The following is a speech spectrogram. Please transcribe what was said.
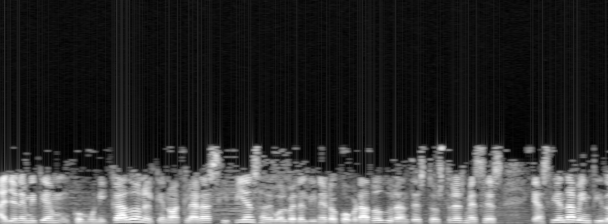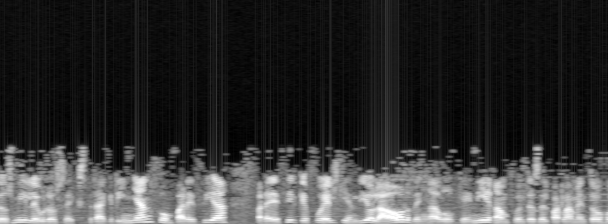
Ayer emitía un comunicado en el que no aclara si piensa devolver el dinero cobrado durante estos tres meses, que asciende a 22.000 euros extra. Griñán comparecía para decir que fue él quien dio la orden, algo que niegan fuentes del Parlamento,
